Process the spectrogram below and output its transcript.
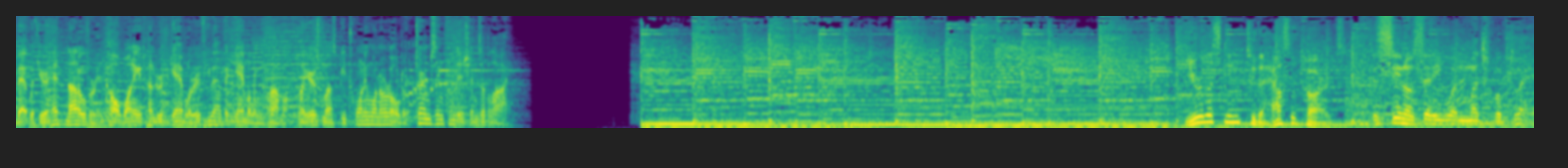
Bet with your head not over and Call 1 800 Gambler if you have a gambling problem. Players must be 21 or older. Terms and conditions apply. You're listening to the House of Cards. Casino said he wasn't much of a player.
